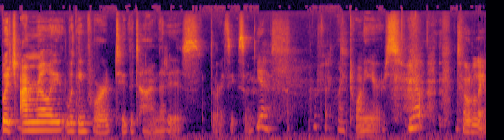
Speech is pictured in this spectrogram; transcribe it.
which i'm really looking forward to the time that it is the right season Yes. Perfect. like 20 years Yep. Totally.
